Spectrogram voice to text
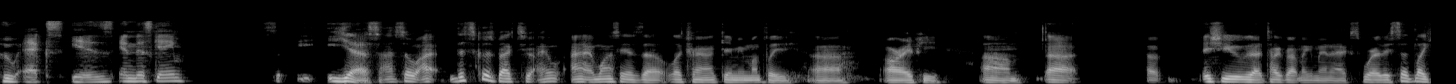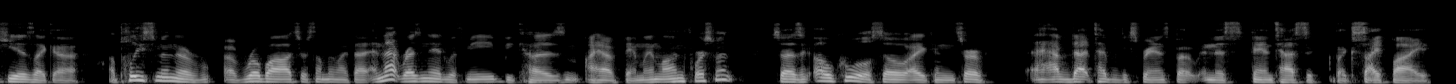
who X is in this game? So, yes. uh, So I, this goes back to, I, I want to say as a Electronic Gaming Monthly, uh, RIP, um, uh, uh, issue that talked about Mega Man X where they said like he is like a, a policeman of, of robots or something like that. And that resonated with me because I have family in law enforcement. So I was like, oh, cool. So I can sort of have that type of experience, but in this fantastic like sci-fi,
